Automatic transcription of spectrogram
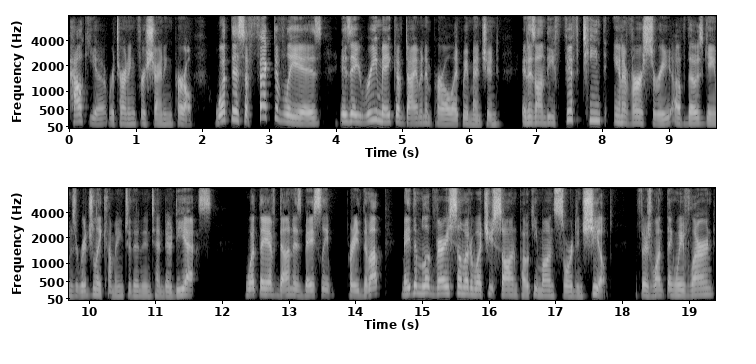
Palkia returning for Shining Pearl. What this effectively is, is a remake of Diamond and Pearl, like we mentioned. It is on the 15th anniversary of those games originally coming to the Nintendo DS. What they have done is basically prettied them up, made them look very similar to what you saw in Pokemon Sword and Shield. If there's one thing we've learned,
